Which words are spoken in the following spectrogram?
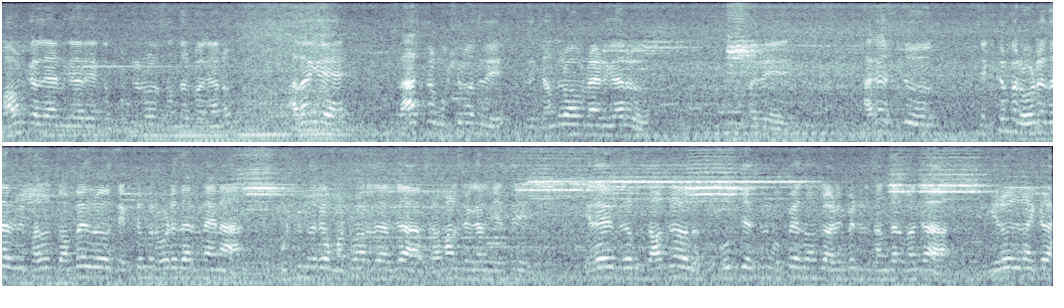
పవన్ కళ్యాణ్ గారి యొక్క పుట్టినరోజు సందర్భంగాను అలాగే రాష్ట్ర ముఖ్యమంత్రి శ్రీ చంద్రబాబు నాయుడు గారు మరి ఆగస్టు సెప్టెంబర్ ఒకటో తారీఖు పంతొమ్మిది తొంభైలో సెప్టెంబర్ ఒకటో తారీఖున ఆయన ముఖ్యమంత్రిగా మొట్టమొదటిసారిగా ప్రమాణ స్వీకారం చేసి ఇరవై తొమ్మిది సంవత్సరాలు పూర్తి చేసుకుని ముప్పై సంవత్సరాలు అడుగుపెట్టిన సందర్భంగా ఈ రోజున ఇక్కడ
